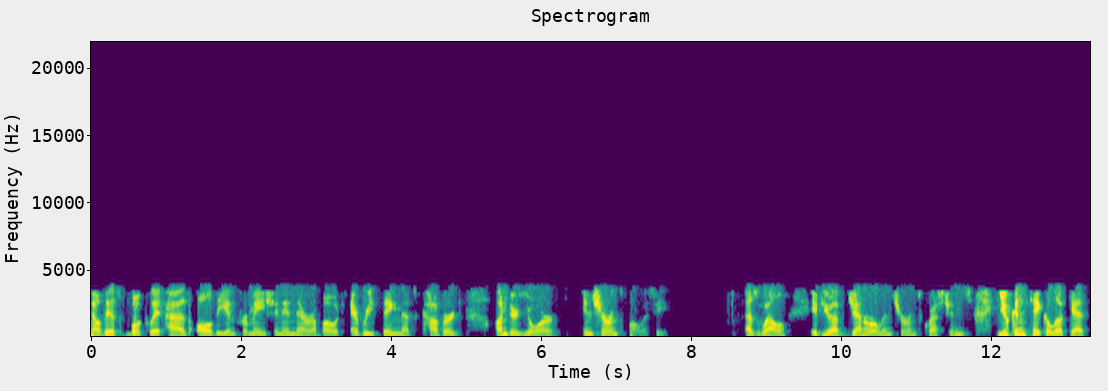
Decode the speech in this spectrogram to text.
Now, this booklet has all the information in there about everything that's covered under your insurance policy. As well, if you have general insurance questions, you can take a look at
